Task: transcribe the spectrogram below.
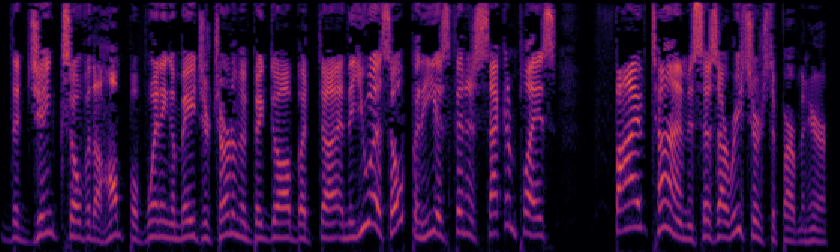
the jinx over the hump of winning a major tournament, big dog, but, uh, in the U.S. Open, he has finished second place five times, says our research department here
